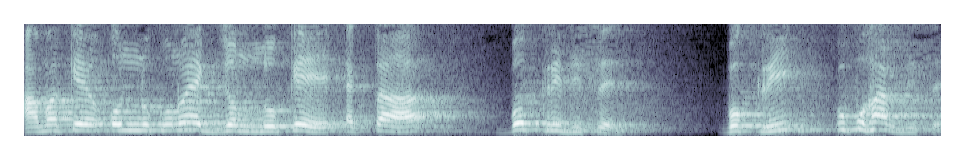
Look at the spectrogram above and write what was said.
আমাকে অন্য কোনো একজন লোকে একটা বকরি দিছে, বকরি উপহার দিছে,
